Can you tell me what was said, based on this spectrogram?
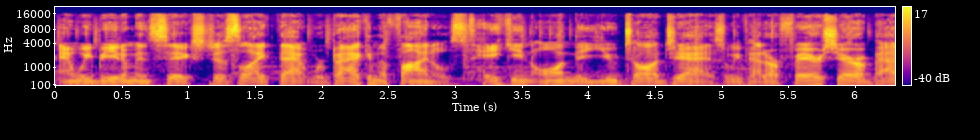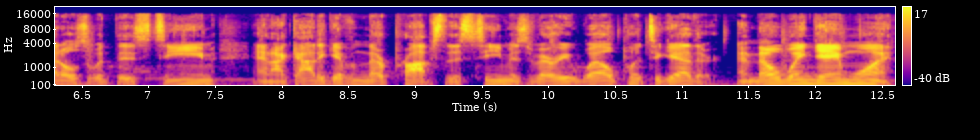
and we beat them in six. Just like that, we're back in the finals, taking on the Utah Jazz. We've had our fair share of battles with this team, and I got to give them their props. This team is very well put together, and they'll win game one.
